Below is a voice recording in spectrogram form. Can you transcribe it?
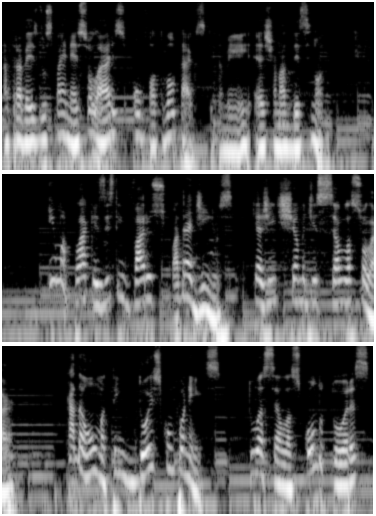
através dos painéis solares ou fotovoltaicos, que também é chamado desse nome. Em uma placa existem vários quadradinhos, que a gente chama de célula solar. Cada uma tem dois componentes, duas células condutoras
